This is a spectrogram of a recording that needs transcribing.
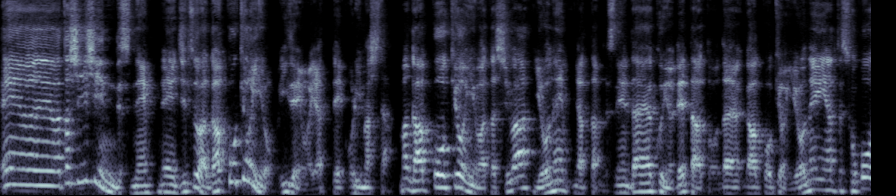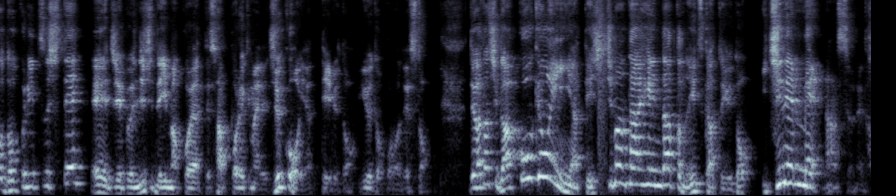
えー、私自身ですね、えー、実は学校教員を以前はやっておりました。まあ、学校教員私は4年やったんですね。大学院を出た後、大学校教員4年やって、そこを独立して、えー、自分自身で今こうやって札幌駅前で塾をやっているというところですと。で、私学校教員やって一番大変だったのいつかというと、1年目なんですよねと。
